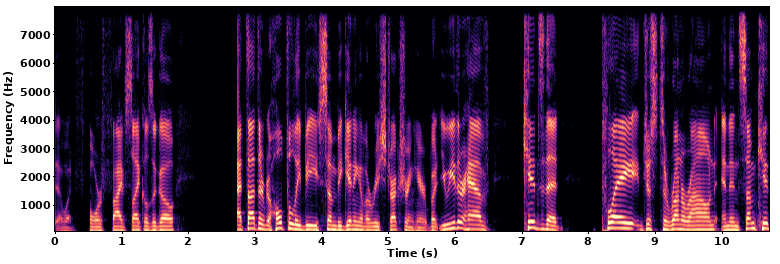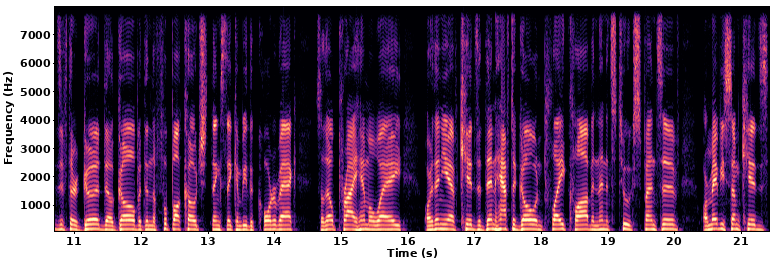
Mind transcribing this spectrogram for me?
uh, what four, five cycles ago? I thought there'd hopefully be some beginning of a restructuring here. But you either have kids that play just to run around, and then some kids, if they're good, they'll go. But then the football coach thinks they can be the quarterback, so they'll pry him away or then you have kids that then have to go and play club and then it's too expensive or maybe some kids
